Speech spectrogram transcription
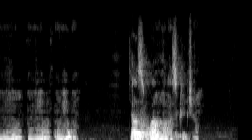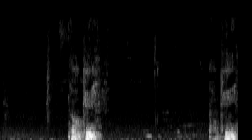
Mm-hmm, mm-hmm, mm-hmm. Just one more scripture. Okay. Okay.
